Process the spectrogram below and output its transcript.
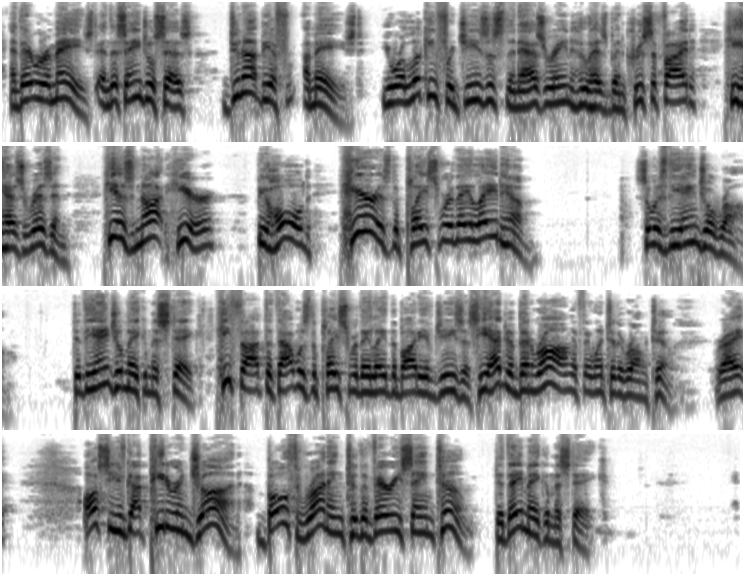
And they were amazed. And this angel says, do not be af- amazed. You are looking for Jesus the Nazarene who has been crucified. He has risen. He is not here. Behold, here is the place where they laid him. So is the angel wrong? Did the angel make a mistake? He thought that that was the place where they laid the body of Jesus. He had to have been wrong if they went to the wrong tomb, right? Also, you've got Peter and John, both running to the very same tomb. Did they make a mistake?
